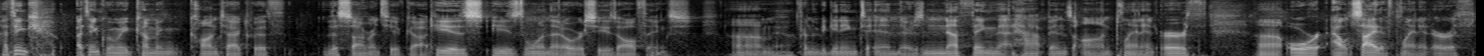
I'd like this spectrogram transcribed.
I think I think when we come in contact with the sovereignty of God, He is He's the one that oversees all things. Um, Yeah. From the beginning to end, there's nothing that happens on planet Earth uh, or outside of planet Earth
